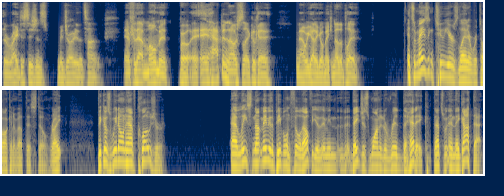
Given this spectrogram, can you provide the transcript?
the right decisions majority of the time. And for that moment, bro, it, it happened, and I was like, okay, now we got to go make another play. It's amazing. Two years later, we're talking about this still, right? Because we don't have closure. At least not maybe the people in Philadelphia. I mean, they just wanted to rid the headache. That's what, and they got that.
